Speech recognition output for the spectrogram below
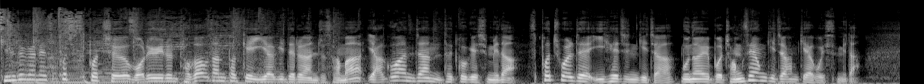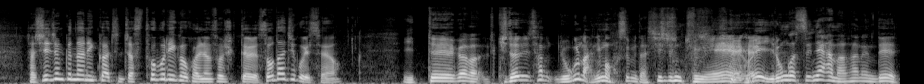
김종현의 스포츠 스포츠 월요일은 더가우 단밖의 이야기들을 안주 삼아 야구 한 잔 듣고 계십니다. 스포츠월드의 이혜진 기자, 문화일보 정세영 기자 함께하고 있습니다. 자 시즌 끝나니까 진짜 스토브리그 관련 소식들 쏟아지고 있어요. 이때가 기자들이 참 욕을 많이 먹습니다. 시즌 중에 네. 왜 이런 거 쓰냐 막 하는데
